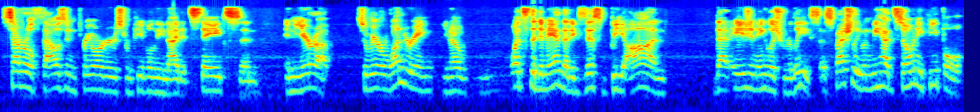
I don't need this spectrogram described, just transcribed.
several thousand pre-orders from people in the United States and in Europe. So we were wondering, you know, what's the demand that exists beyond that Asian English release, especially when we had so many people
